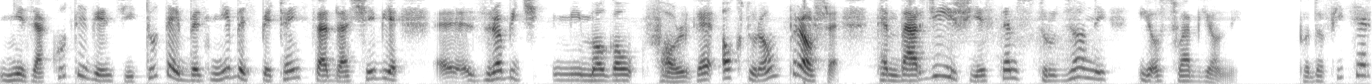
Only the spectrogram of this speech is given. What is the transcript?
niezakuty, więc i tutaj bez niebezpieczeństwa dla siebie e, zrobić mi mogą folgę, o którą proszę, tym bardziej, iż jestem strudzony i osłabiony. Podoficer,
